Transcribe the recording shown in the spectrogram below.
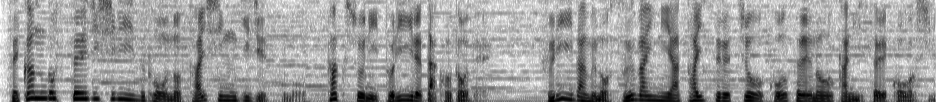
セカンドステージシリーズ4の最新技術も各所に取り入れたことで、フリーダムの数倍に値する超高性能化に成功し、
